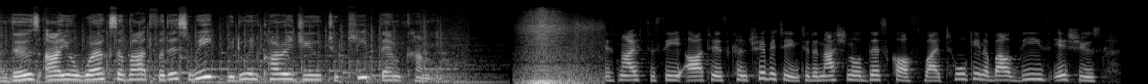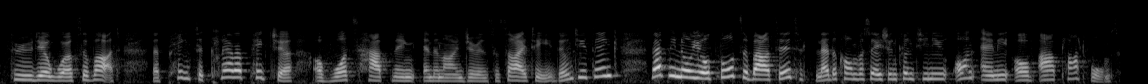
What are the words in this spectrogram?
And those are your works of art for this week. We do encourage you to keep them coming. It's nice to see artists contributing to the national discourse by talking about these issues through their works of art that paints a clearer picture of what's happening in the Nigerian society. Don't you think? Let me know your thoughts about it. Let the conversation continue on any of our platforms.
